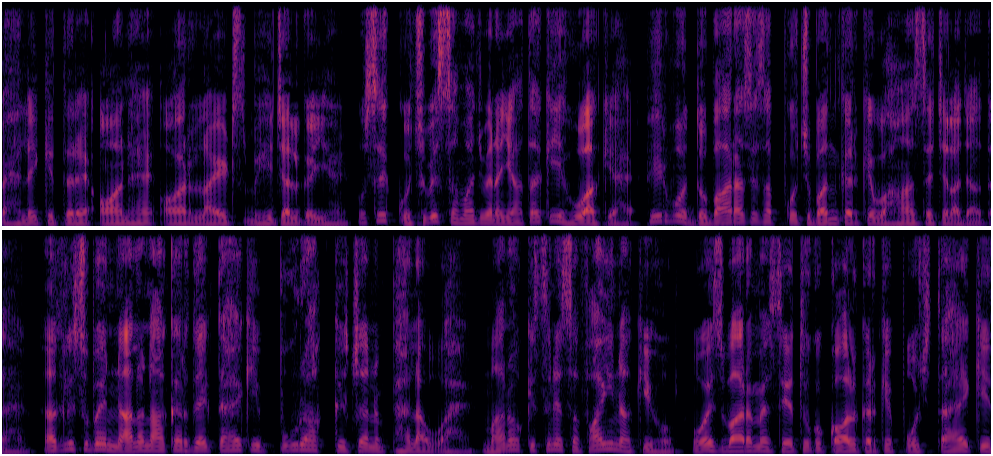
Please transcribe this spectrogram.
पहले की तरह ऑन है और लाइट्स भी जल गई है। उसे कुछ भी समझ में नहीं आता की हुआ क्या है। फिर वो दोबारा से सब कुछ बंद करके वहाँ से चला जाता है। अगली सुबह नालन आकर देखता है कि पूरा किचन फैला हुआ है। मानो किसी ने सफ़ाई ना की हो। वो इस बारे में सेतु को कॉल करके पूछता है कि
